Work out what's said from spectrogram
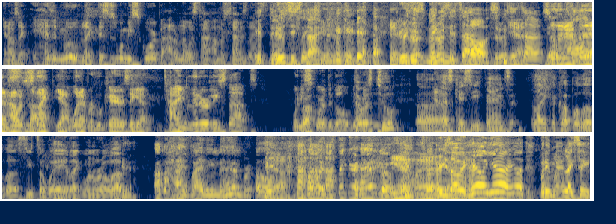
And I was like, it hasn't moved. Like this is when we scored, but I don't know what's time. How much time is left? It's Driussi's time. minutes. Driussi's making Driussi his time, calls. Driussi yeah. time. So Yo, then after that, I was just stopped. like, yeah, whatever. Who cares? Like, yeah, time literally stopped when he Bro, scored the goal. There was two uh, Yeah. SKC fans, like a couple of uh, seats away, like one row up. Yeah. I'm high fiving them, bro. Yeah. I'm like, stick your hand up. Yeah, This yeah. He's always hell yeah, yeah. But he, Come like say,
